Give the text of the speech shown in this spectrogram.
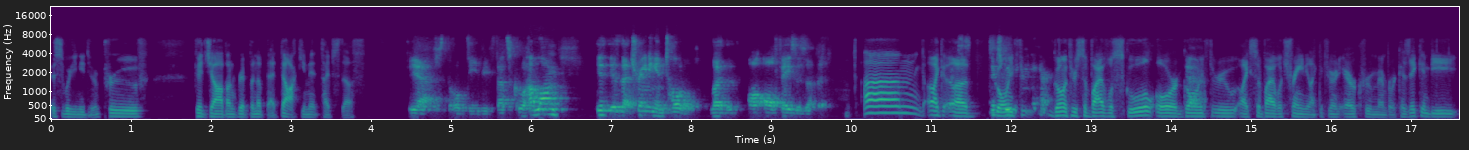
this is where you need to improve. Good job on ripping up that document type stuff. Yeah, just the whole debrief. That's cool. How long is, is that training in total? Like all, all phases of it? Um, like uh, going through going through survival school or going yeah. through like survival training. Like if you're an air crew member, because it can be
